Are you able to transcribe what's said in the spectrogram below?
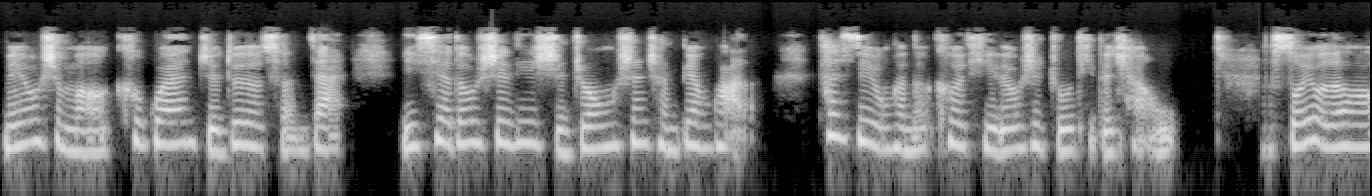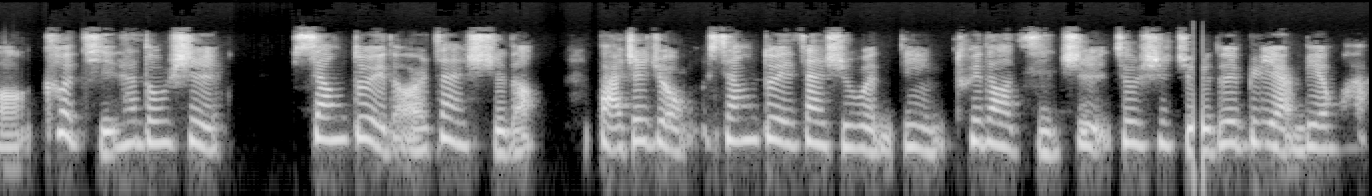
没有什么客观绝对的存在，一切都是历史中生成变化的。看似永恒的客体都是主体的产物，所有的客体它都是相对的而暂时的。把这种相对暂时稳定推到极致，就是绝对必然变化。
